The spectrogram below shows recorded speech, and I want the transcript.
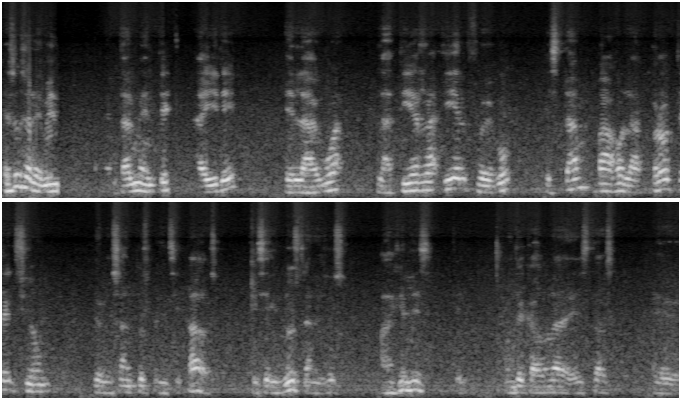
esos elementos, fundamentalmente, aire, el agua, la tierra y el fuego, están bajo la protección de los santos principados, que se ilustran esos ángeles que son de cada una de estas eh,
